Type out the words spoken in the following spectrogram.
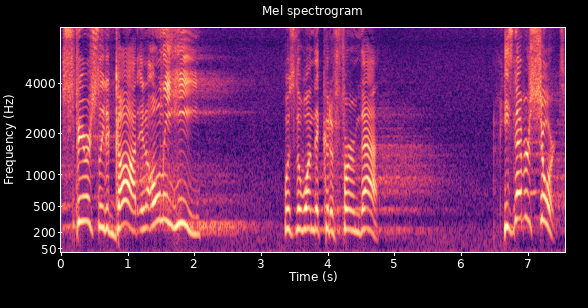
spiritually to God, and only He was the one that could affirm that. He's never short.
